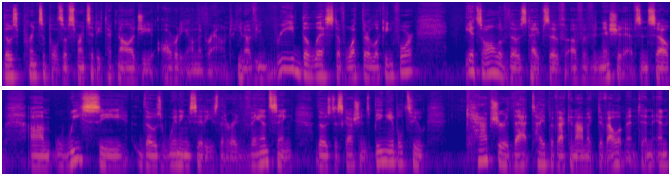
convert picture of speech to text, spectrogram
those principles of smart city technology already on the ground. You know, if you read the list of what they're looking for, it's all of those types of, of, of initiatives. And so um, we see those winning cities that are advancing those discussions being able to capture that type of economic development. And, and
